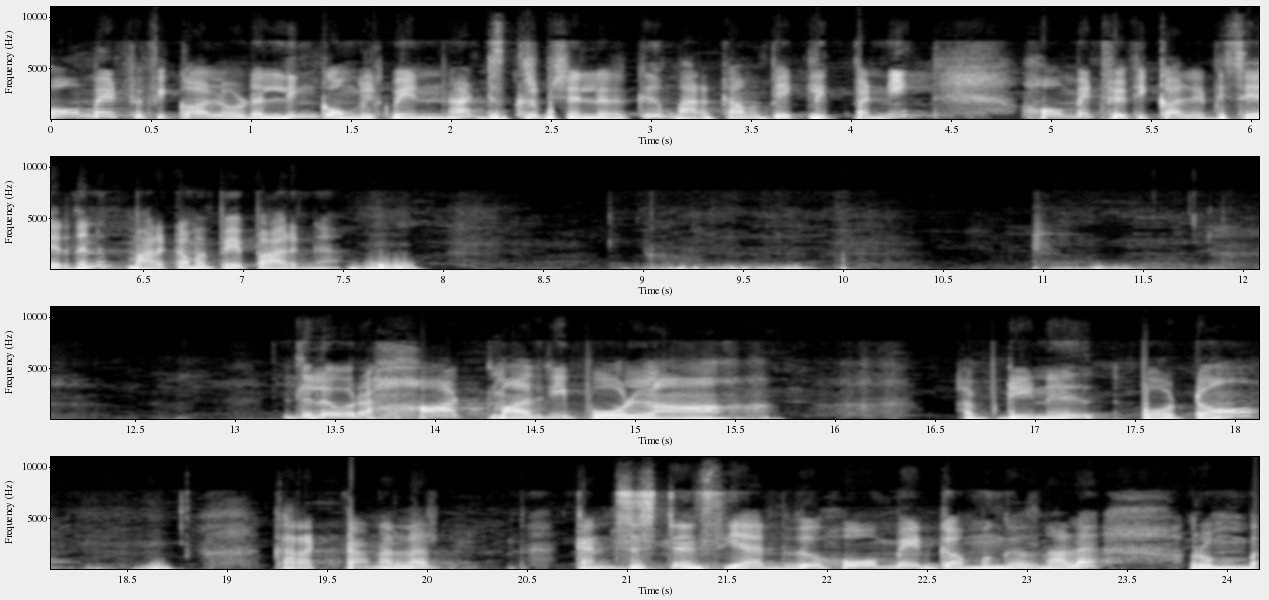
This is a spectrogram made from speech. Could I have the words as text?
ஹோம்மேட் ஃபெஃபிகாலோட லிங்க் உங்களுக்கு வேணும்னா டிஸ்கிரிப்ஷனில் இருக்குது மறக்காமல் போய் கிளிக் பண்ணி ஹோம்மேட் ஃபெஃபிகால் எப்படி செய்கிறதுன்னு மறக்காமல் போய் பாருங்கள் இதில் ஒரு ஹார்ட் மாதிரி போடலாம் அப்படின்னு போட்டோம். கரெக்டாக நல்லா கன்சிஸ்டன்சியாக இருந்தது. ஹோம்மேட் கம்முங்கிறதுனால ரொம்ப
